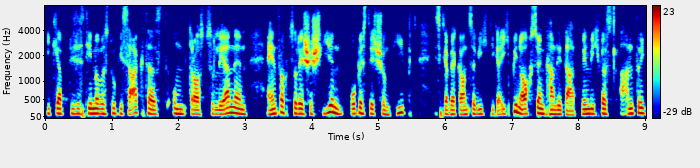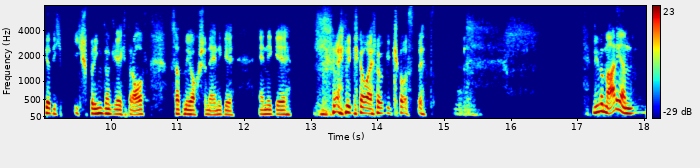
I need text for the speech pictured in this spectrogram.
ich glaube, dieses Thema, was du gesagt hast, um daraus zu lernen, einfach zu recherchieren, ob es das schon gibt, ist, glaube ich, ein ganz wichtiger. Ich bin auch so ein Kandidat. Wenn mich was antriggert, ich, ich springe dann gleich drauf. Das hat mir auch schon einige, einige, einige Euro gekostet. Ja. Lieber Marian,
